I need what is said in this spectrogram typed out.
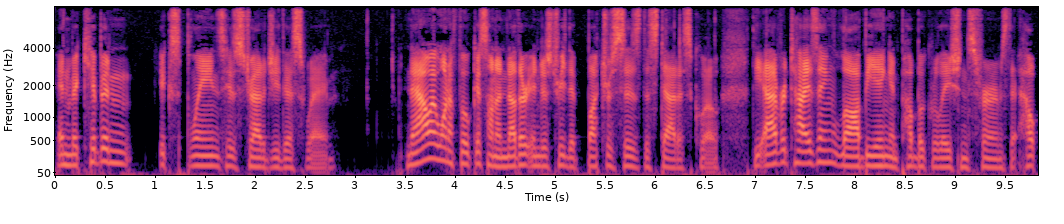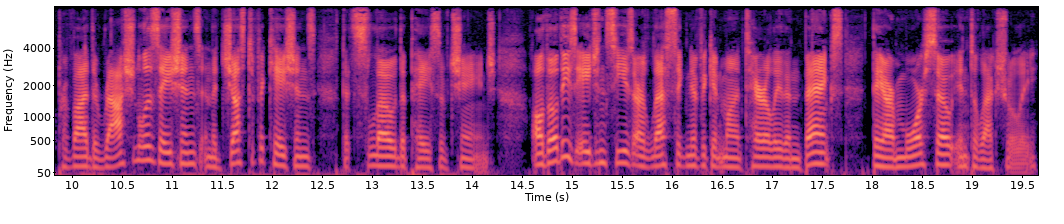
And McKibben explains his strategy this way. Now I want to focus on another industry that buttresses the status quo the advertising, lobbying, and public relations firms that help provide the rationalizations and the justifications that slow the pace of change. Although these agencies are less significant monetarily than banks, they are more so intellectually.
